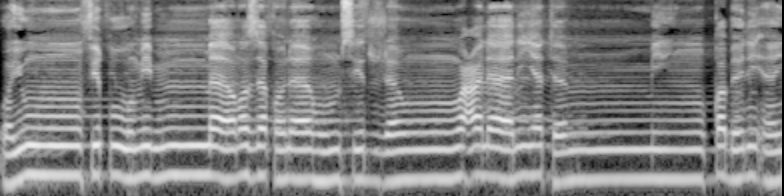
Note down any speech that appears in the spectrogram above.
وينفقوا مما رزقناهم سرا وعلانيه من قبل ان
